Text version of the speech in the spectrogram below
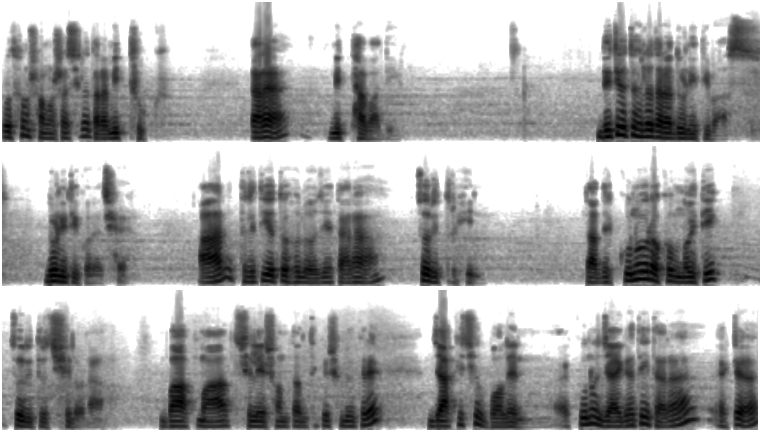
প্রথম সমস্যা ছিল তারা মিথ্যুক। তারা মিথ্যাবাদী। দ্বিতীয়ত হলো তারা দুর্নীতিবাস দুর্নীতি করেছে। আর তৃতীয়ত হলো যে তারা চরিত্রহীন। তাদের কোনো রকম নৈতিক চরিত্র ছিল না। বাপ, মা, ছেলে, সন্তান থেকে শুরু করে যা কিছু বলেন, কোনো জায়গাতেই তারা একটা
